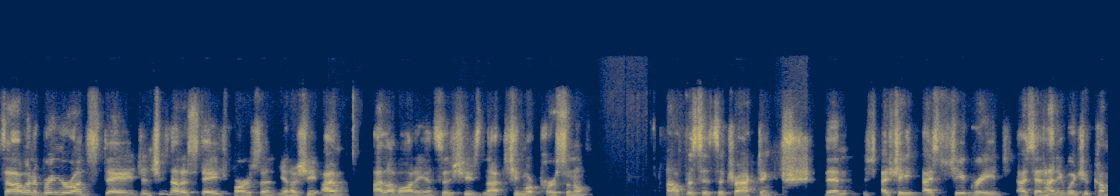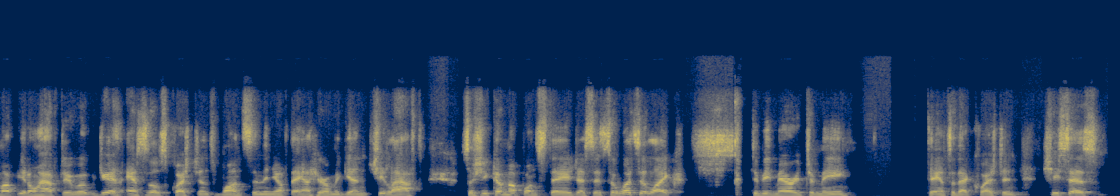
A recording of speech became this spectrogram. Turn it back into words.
so I want to bring her on stage, and she's not a stage person. You know, she I'm I love audiences. She's not. She's more personal. Opposites attracting. Then she I, she agreed. I said, "Honey, would you come up? You don't have to, but would you answer those questions once, and then you have to hear them again?" She laughed. So she come up on stage. I said, "So what's it like to be married to me?" To answer that question, she says,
